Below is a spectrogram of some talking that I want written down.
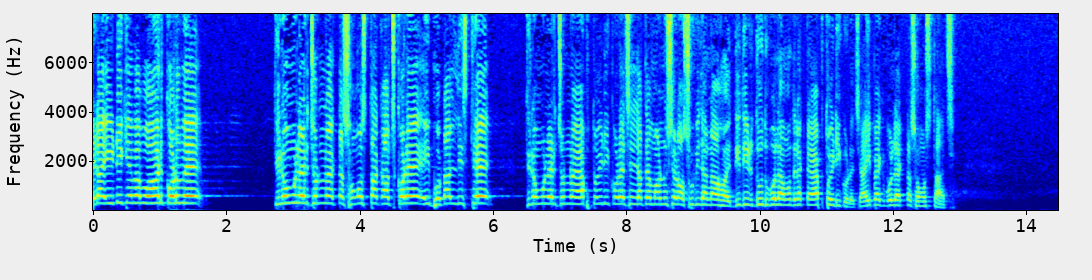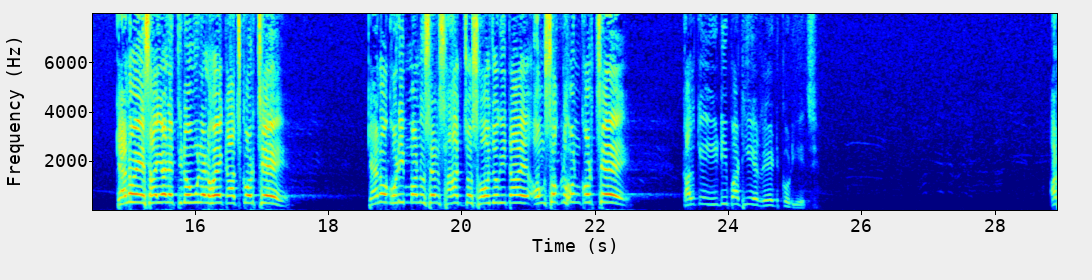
এরা ইডিকে ব্যবহার করবে। তৃণমূলের জন্য একটা সংস্থা কাজ করে, এই ভোটার লিস্টে তৃণমূলের জন্য অ্যাপ তৈরি করেছে যাতে মানুষের অসুবিধা না হয়। দিদির দুধ বলে আমাদের একটা অ্যাপ তৈরি করেছে, আইপ্যাক বলে একটা সংস্থা আছে। কেন এসআইআর তৃণমূলের হয়ে কাজ করছে? কেন গরিব মানুষের সাহায্য সহযোগিতায় অংশগ্রহণ করছে? কালকে ইডি পাঠিয়ে রেড করিয়েছে। আর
